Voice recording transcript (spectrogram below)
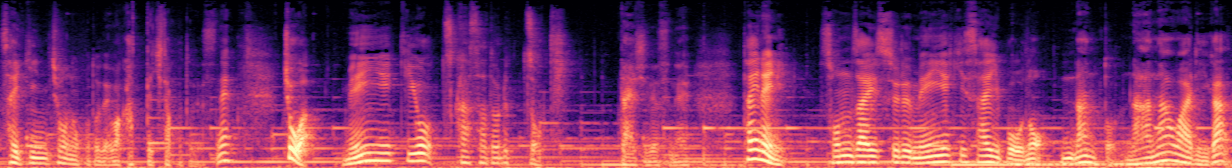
最近腸のことで分かってきたことですね。腸は免疫を司る臓器。大事ですね。体内に存在する免疫細胞のなんと7割が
